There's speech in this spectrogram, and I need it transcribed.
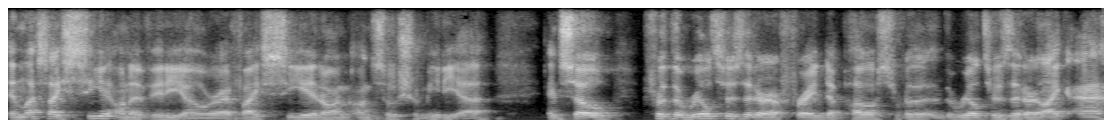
unless I see it on a video or if I see it on, on social media. And so for the realtors that are afraid to post, for the, the realtors that are like, eh,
